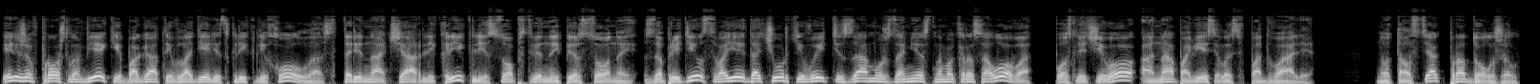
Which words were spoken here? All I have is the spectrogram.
Или же в прошлом веке богатый владелец Крикли Холла, старина Чарли Крикли собственной персоной, запретил своей дочурке выйти замуж за местного крысолова, после чего она повесилась в подвале. Но толстяк продолжил.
